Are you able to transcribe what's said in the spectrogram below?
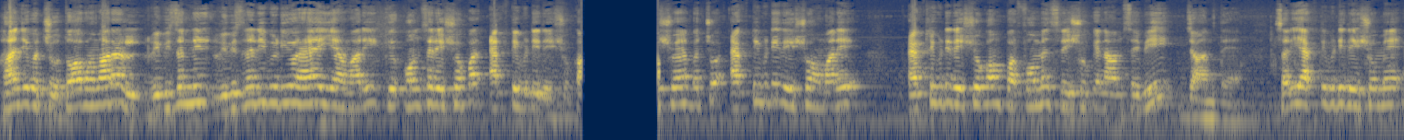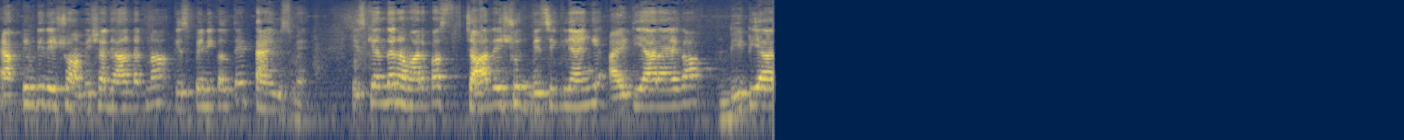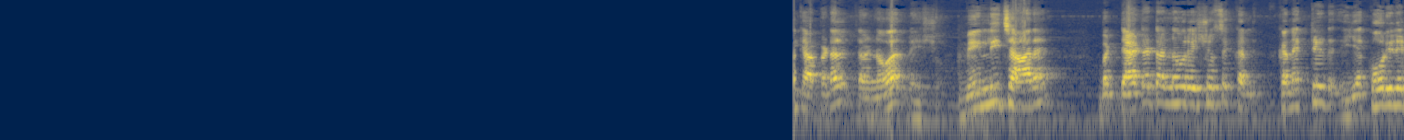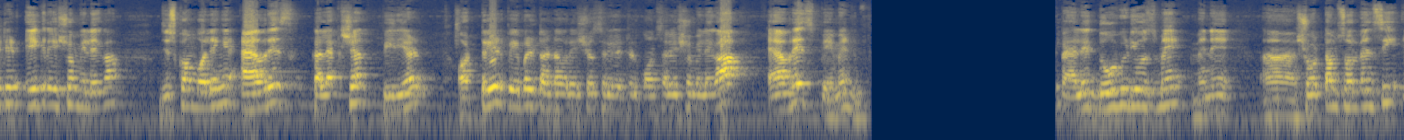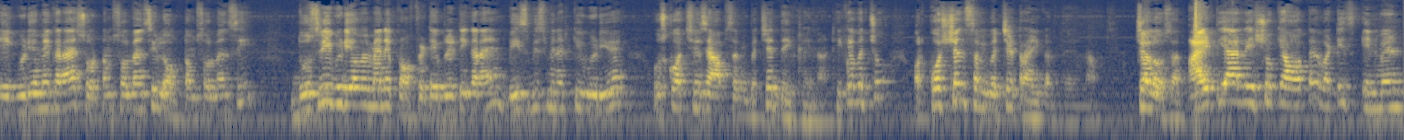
हाँ जी बच्चों तो अब हमारा रिविजन रिविजनरी वीडियो है, ये हमारी कौन से रेशियो पर एक्टिविटी रेशियो का रेशियो है बच्चों? एक्टिविटी रेशियो हमारे एक्टिविटी रेशियो को हम परफॉर्मेंस रेशियो के नाम से भी जानते हैं। सर, ये एक्टिविटी रेशियो में एक्टिविटी रेशियो हमेशा ध्यान रखना, किस पे निकलते हैं? टाइम्स में। इसके अंदर हमारे पास चार रेशियो बेसिकली आएँगे आईटीआर आएगा DTR capital turnover ratio mainly चार है बट डाटा टर्नओवर रेशियो से कनेक्टेड या कोरिलेटेड एक रेशियो मिलेगा, जिसको हम बोलेंगे एवरेज कलेक्शन पीरियड और ट्रेड पेबल टर्नओवर रेशियो से रिलेटेड कौन सा रेशियो मिलेगा? एवरेज पेमेंट पहले दो वीडियोस में मैंने शॉर्ट टर्म सोलवेंसी एक वीडियो में कराया short term solvency long term solvency दूसरी वीडियो में मैंने प्रॉफिटेबिलिटी कराए 20-20 मिनट की वीडियो है, उसको अच्छे से आप सभी बच्चे देख लेना, ठीक है बच्चों? और क्वेश्चन सभी बच्चे ट्राई करते रहना चलो सर आईटीआर रेशियो क्या होता है? व्हाट इज़ इन्वेंट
